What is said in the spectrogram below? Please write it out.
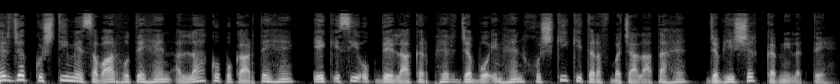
پھر جب کشتی میں سوار ہوتے ہیں، اللہ کو پکارتے ہیں، ایک اسی اقدے لا کر پھر جب وہ انہیں خشکی کی طرف بچا لاتا ہے، جب ہی شرک کرنے لگتے ہیں۔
